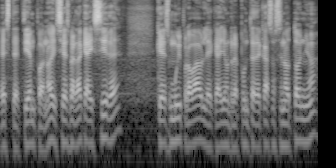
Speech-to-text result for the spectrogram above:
este tiempo. ¿no? Y sí es verdad que ahí sigue, que es muy probable que haya un repunte de casos en otoño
